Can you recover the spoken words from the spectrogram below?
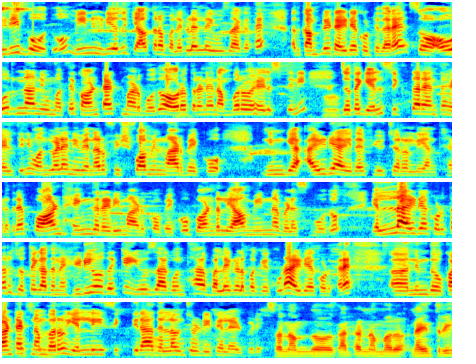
ಹಿಡಿಬಹುದು ಮೀನ್ ಹಿಡಿಯೋದಕ್ಕೆ ಯಾವ ತರ ಬಲೆಗಳೆಲ್ಲ ಯೂಸ್ ಆಗುತ್ತೆ ಅದು ಕಂಪ್ಲೀಟ್ ಐಡಿಯಾ ಕೊಟ್ಟಿದ್ದಾರೆ. ಸೊ ಅವ್ರನ್ನ ನೀವು ಮತ್ತೆ ಕಾಂಟ್ಯಾಕ್ಟ್ ಮಾಡಬಹುದು ಅವ್ರ ಹತ್ರನೇ ನಂಬರ್ ಹೇಳಿಸ್ತೀನಿ. ಜೊತೆಗೆ ಎಲ್ಲಿ ಸಿಗ್ತಾರೆ ಅಂತ ಹೇಳ್ತೀನಿ. ಒಂದ್ ವೇಳೆ ನೀವೇನಾದ್ರು ಫಿಶ್ ಫಾರ್ಮಿಂಗ್ ಮಾಡಬೇಕು ನಿಮ್ಗೆ ಐಡಿಯಾ ಇದೆ ಫ್ಯೂಚರ್ ಅಲ್ಲಿ ಅಂತ ಹೇಳಿದ್ರೆ ಪಾಂಡ್ ಹೆಂಗ್ ರೆಡಿ ಮಾಡ್ಕೋಬೇಕು ಪಾಂಡ್ ಅಲ್ಲಿ ಯಾವ ಮೀನ್ನ ಬೆಳೆಸಬಹುದು ಎಲ್ಲ ಐಡಿಯಾ ಕೊಡ್ತಾರೆ. ಜೊತೆಗೆ ಅದನ್ನ ಹಿಡಿಯೋದಕ್ಕೆ ಯೂಸ್ ಆಗುವಂತಹ ಬಲೆಗಳ ಬಗ್ಗೆ ಕೂಡ ಐಡಿಯಾ ಕೊಡ್ತಾರೆ. ನಿಮ್ದು ಕಾಂಟ್ಯಾಕ್ಟ್ ನಂಬರ್ ಎಲ್ಲಿ ಸಿಗ್ತೀರಾ ಅದೆಲ್ಲ ಒಂಚೂರು ಡೀಟೇಲ್ ಹೇಳ್ಬಿಡಿ. ಸರ್ ನಮ್ದು contact number nine three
